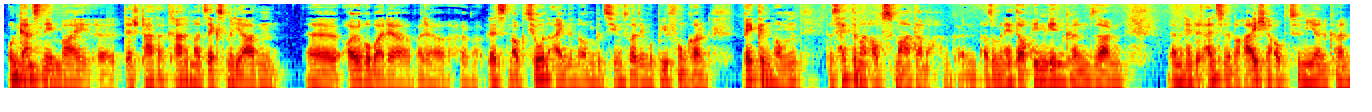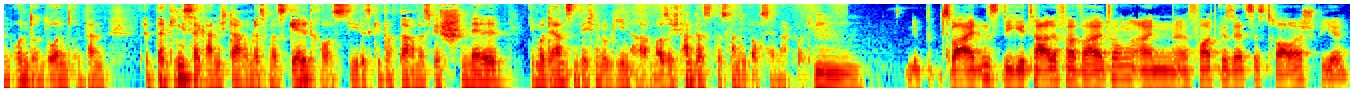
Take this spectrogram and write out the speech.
und ganz nebenbei, äh, der Staat hat gerade mal sechs Milliarden äh, Euro bei der, bei der äh, letzten Auktion eingenommen, beziehungsweise den Mobilfunkern weggenommen. Das hätte man auch smarter machen können. Also man hätte auch hingehen können, sagen, man hätte einzelne Bereiche auktionieren können und, und, und. Und dann, da ging es ja gar nicht darum, dass man das Geld rauszieht. Es geht auch darum, dass wir schnell die modernsten Technologien haben. Also ich fand das, das fand ich auch sehr merkwürdig. Hm. zweitens, digitale Verwaltung, ein fortgesetztes Trauerspiel.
